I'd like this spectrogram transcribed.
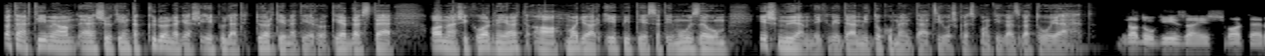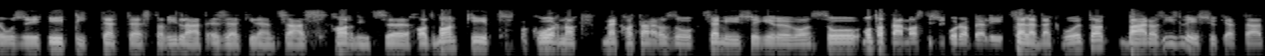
Tatár Tímea elsőként a különleges épület történetéről kérdezte Almási Kornélt, a Magyar Építészeti Múzeum és Műemlékvédelmi Dokumentációs Központ igazgatóját. Radó Géza és Walter Rózsi építette ezt a villát 1936-ban. Két a kornak meghatározó személyiségéről van szó. Mondhatnám azt is, hogy korabeli celebek voltak, bár az ízlésüket, tehát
